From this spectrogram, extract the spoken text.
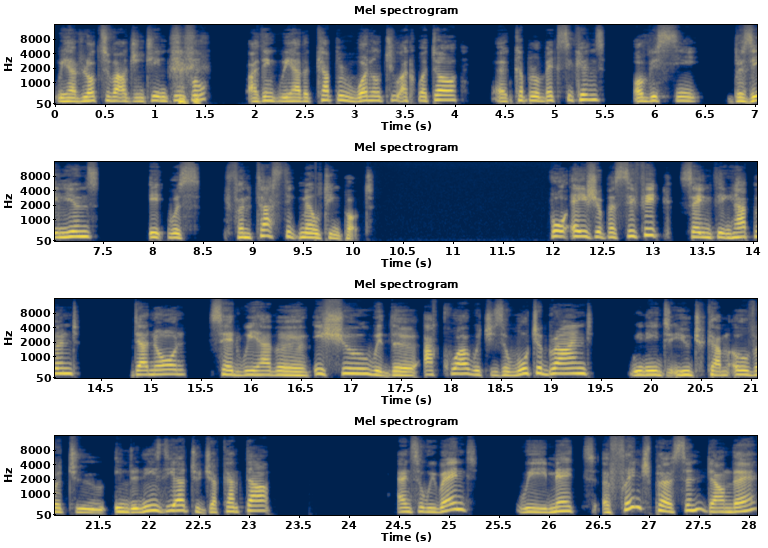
We have lots of Argentine people. I think we have a couple, one or two Ecuador, a couple of Mexicans, obviously Brazilians. It was fantastic melting pot. For Asia Pacific, same thing happened. Danone said we have a issue with the Aqua, which is a water brand. We need you to come over to Indonesia, to Jakarta. And so we went we met a French person down there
